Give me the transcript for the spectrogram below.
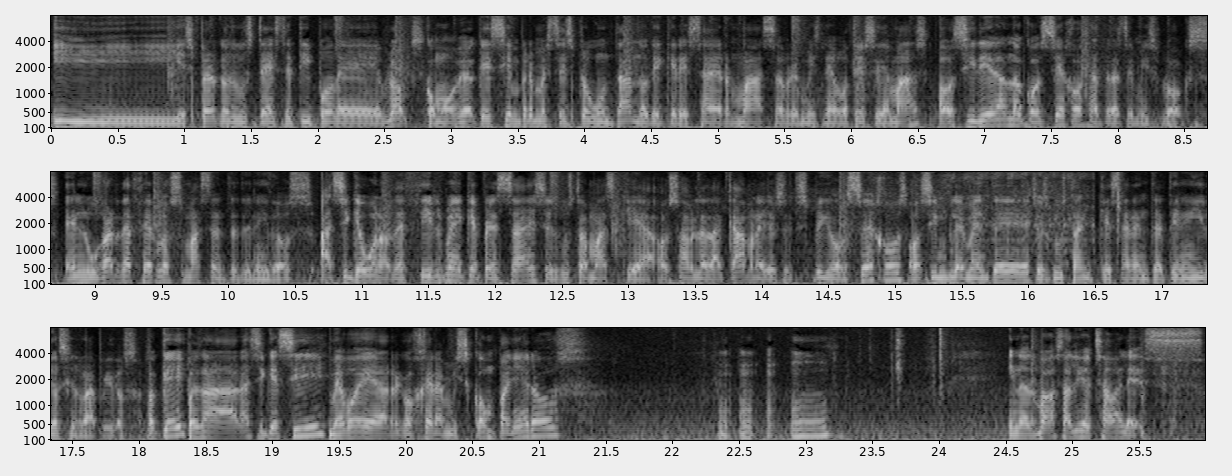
y espero que os guste este tipo de vlogs. Como veo que siempre me estáis preguntando que queréis saber más sobre mis negocios y demás, os iré dando consejos a través de mis vlogs, en lugar de hacerlos más entretenidos. Así que bueno, decidme qué pensáis, si os gusta más que os hable a la cámara y os explique consejos, o simplemente si os gustan que sean entretenidos y rápidos. ¿Ok? Pues nada, ahora sí que sí, me voy a recoger a mis compañeros. Mm, mm, mm, y nos vamos al lío, chavales.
